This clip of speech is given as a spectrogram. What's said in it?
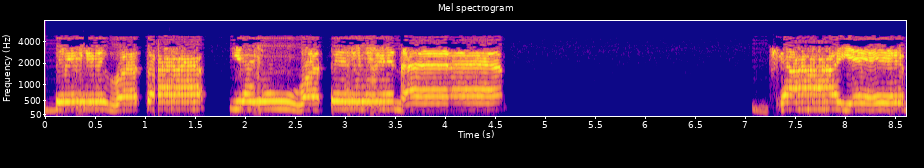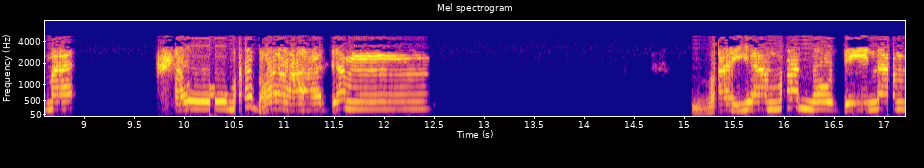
देवता यौवतेन। ध्यायेम क्षौमभाजम् वयमनुदिनम्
